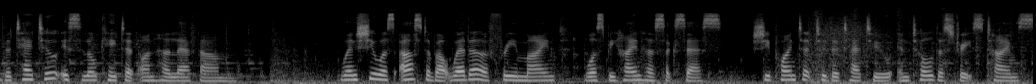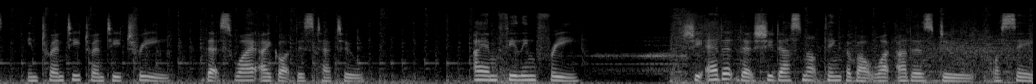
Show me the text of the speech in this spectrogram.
The tattoo is located on her left arm. When she was asked about whether a free mind was behind her success, she pointed to the tattoo and told the Straits Times in 2023, That's why I got this tattoo. I am feeling free. She added that she does not think about what others do or say.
